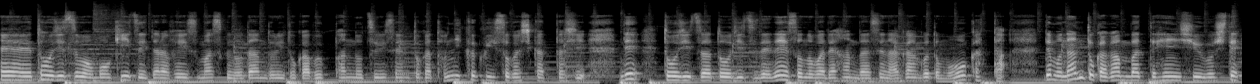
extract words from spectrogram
えー、当日ももう気ぃついたらフェイスマスクの段取りとか物販の追選とかとにかく忙しかったし、で、当日は当日でね、その場で判断せなあかんことも多かった。でもなんとか頑張って編集をして、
